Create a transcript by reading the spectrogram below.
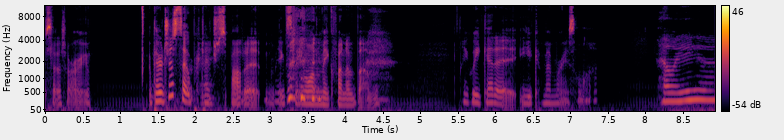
So sorry. They're just so pretentious about it. it makes me want to make fun of them. Like, we get it. You can memorize a lot. Hell yeah.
